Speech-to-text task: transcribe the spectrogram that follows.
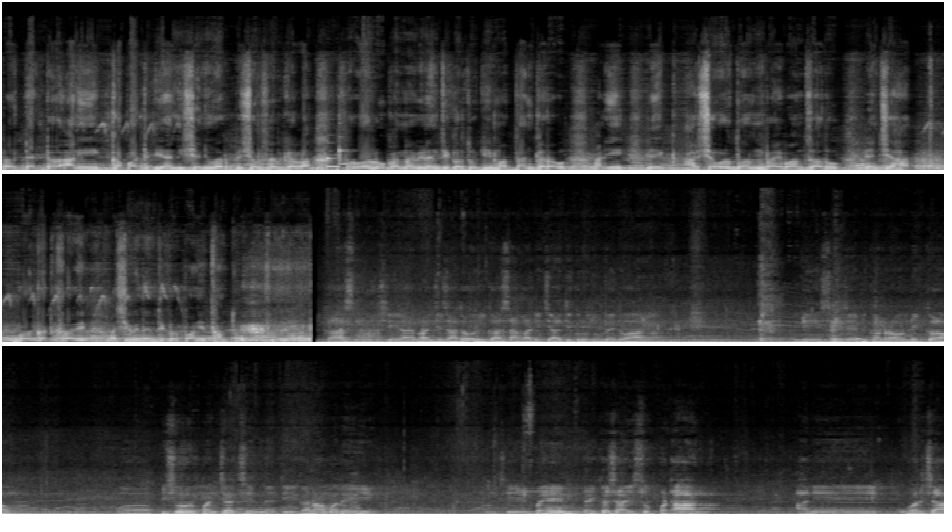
ट्रॅक्टर आणि कपाट या निशाणीवर किशोर सर्कलला सर्व लोकांना विनंती करतो की मतदान करावं. आणि एक हर्षवर्धन रायबान जाधव यांचे हात बळकट करावे अशी विनंती करतो आणि थांबतो. विकास श्री रायबांजी जाधव विकास आघाडीचे अधिकृत उमेदवार. मी संजय भिकनराव निकम व किशोर पंचायत समिती गणामध्ये आमची बहीण कैकशा इसुफ पठाण आणि वरच्या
